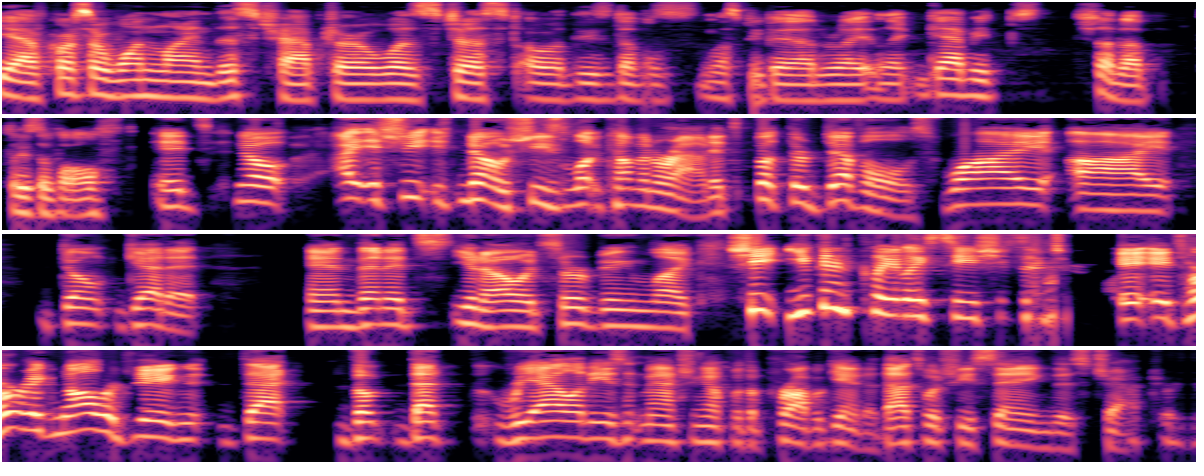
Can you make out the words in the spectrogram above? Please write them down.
Yeah, of course, her one line this chapter was just, "Oh, these devils must be bad, right?" Like Gabi, Shut up. Please evolve. It's no, I she no, she's lo- coming around. It's but they're devils. Why I don't get it. And then it's you know it's her being like She, you can clearly see she's in. it- it's her acknowledging that the that reality isn't matching up with the propaganda. That's what she's saying this chapter.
